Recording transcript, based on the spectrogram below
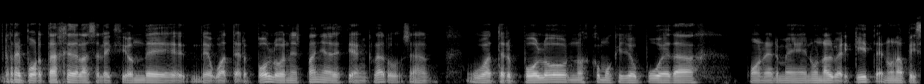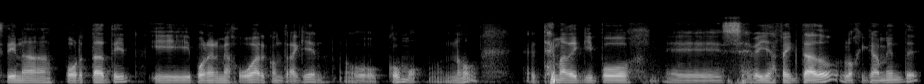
reportaje de la selección de, de waterpolo en España, decían, claro, o sea, waterpolo no es como que yo pueda ponerme en un alberquite, en una piscina portátil y ponerme a jugar contra quién o cómo, ¿no? El tema de equipo eh, se veía afectado, lógicamente,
